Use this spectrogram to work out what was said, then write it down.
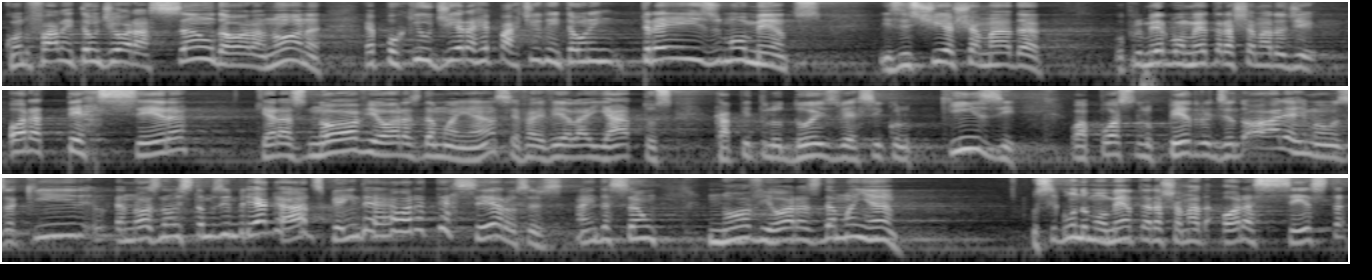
Quando fala então de oração da hora nona, é porque o dia era repartido então em três momentos. Existia a chamada O primeiro momento era chamado de hora terceira, que era às nove horas da manhã, você vai ver lá em Atos capítulo 2, versículo 15, o apóstolo Pedro dizendo: Olha, irmãos, aqui nós não estamos embriagados, porque ainda é hora terceira, ou seja, ainda são nove horas da manhã. O segundo momento era chamada hora sexta,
